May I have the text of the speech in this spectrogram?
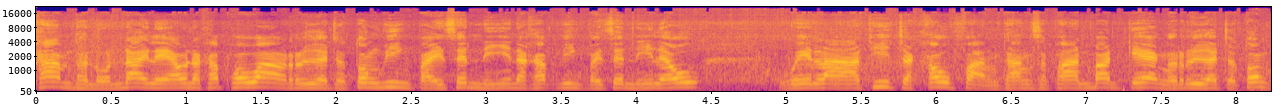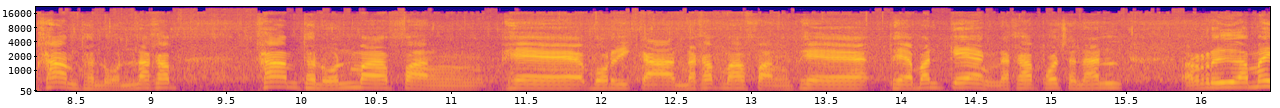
ข้ามถนนได้แล้วนะครับ เพราะว่าเรือจะต้องวิ่งไปเส้นนี้นะครับ วิ่งไปเส้นนี้แล้ว เวลาที่จะเข้าฝั่งทางสะพานบ้านแก้งเรือจะต้องข้ามถนนนะครับ ข้ามถนนมาฝั่งแพบริการนะครับ มาฝั่งแพแพบ้านแก้งนะครับ เพราะฉะนั้น เรือไม่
